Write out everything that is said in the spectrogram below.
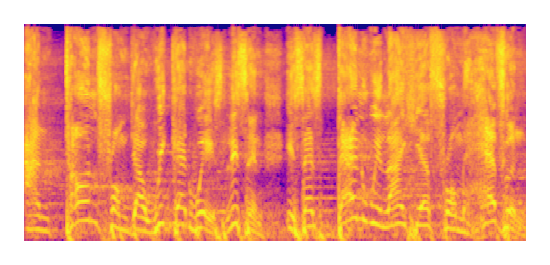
and turn from their wicked ways. Listen, it says, then will I hear from heaven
